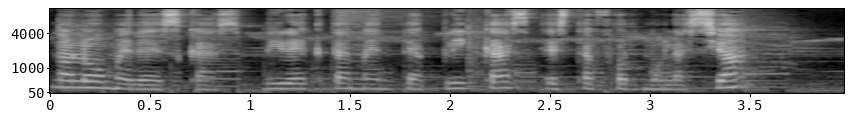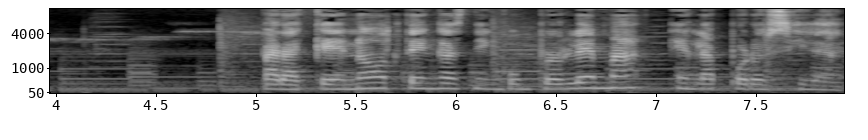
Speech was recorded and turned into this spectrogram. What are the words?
no lo humedezcas, directamente aplicas esta formulación para que no tengas ningún problema en la porosidad.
